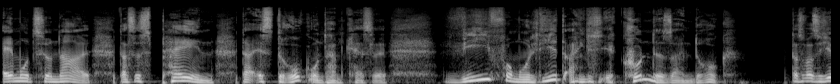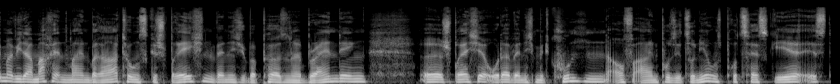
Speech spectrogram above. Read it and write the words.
emotional. Das ist Pain. Da ist Druck unterm Kessel. Wie formuliert eigentlich Ihr Kunde seinen Druck? Das, was ich immer wieder mache in meinen Beratungsgesprächen, wenn ich über Personal Branding äh, spreche oder wenn ich mit Kunden auf einen Positionierungsprozess gehe, ist,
